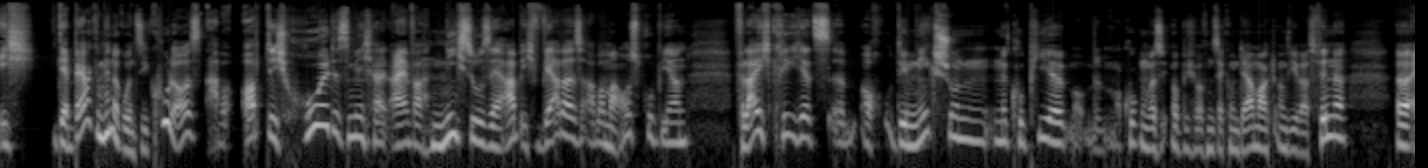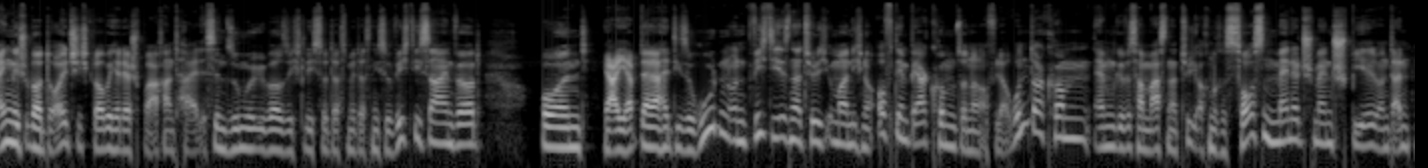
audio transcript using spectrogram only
ich der Berg im Hintergrund sieht cool aus, aber optisch holt es mich halt einfach nicht so sehr ab. Ich werde es aber mal ausprobieren. Vielleicht kriege ich jetzt äh, auch demnächst schon eine Kopie. Mal gucken, was, ob ich auf dem Sekundärmarkt irgendwie was finde. Äh, Englisch oder Deutsch. Ich glaube hier der Sprachanteil ist in Summe übersichtlich, sodass mir das nicht so wichtig sein wird. Und ja, ihr habt dann halt diese Routen und wichtig ist natürlich immer nicht nur auf den Berg kommen, sondern auch wieder runterkommen. Ähm, gewissermaßen natürlich auch ein Ressourcenmanagement-Spiel und dann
